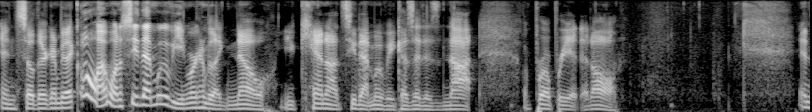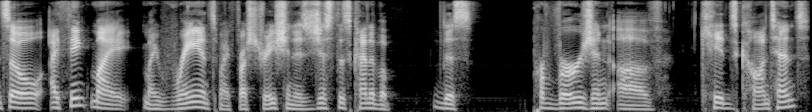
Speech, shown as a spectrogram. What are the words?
And so they're going to be like, "Oh, I want to see that movie." And we're going to be like, "No, you cannot see that movie because it is not appropriate at all." And so I think my my rants, my frustration is just this kind of a this perversion of kids content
